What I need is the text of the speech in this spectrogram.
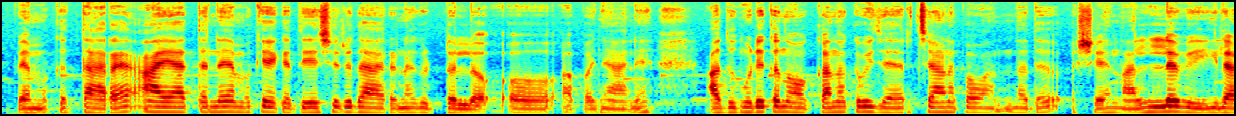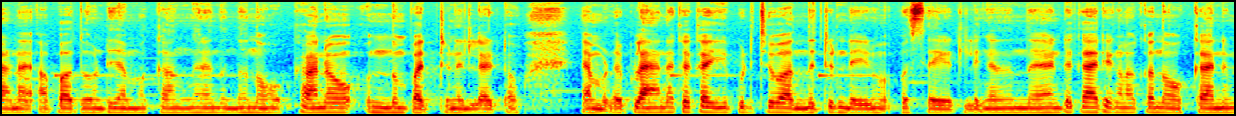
അപ്പോൾ നമുക്ക് തറ ആയാൽ തന്നെ നമുക്ക് ഏകദേശം ഒരു ധാരണ കിട്ടുമല്ലോ. അപ്പോൾ ഞാൻ അതും കൂടിയൊക്കെ നോക്കാമെന്നൊക്കെ വിചാരിച്ചാണ് ഇപ്പോൾ വന്നത്. പക്ഷേ നല്ല വെയിലാണ്. അപ്പോൾ അതുകൊണ്ട് നമുക്ക് അങ്ങനെ നിന്ന് നോക്കാനോ ഒന്നും പറ്റണില്ല കേട്ടോ നമ്മൾ പ്ലാനൊക്കെ കൈ പിടിച്ച് വന്നിട്ടുണ്ടായിരുന്നു. അപ്പോൾ സൈഡിൽ ഇങ്ങനെ നിന്നുകൊണ്ട് കാര്യങ്ങളൊക്കെ നോക്കാനും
